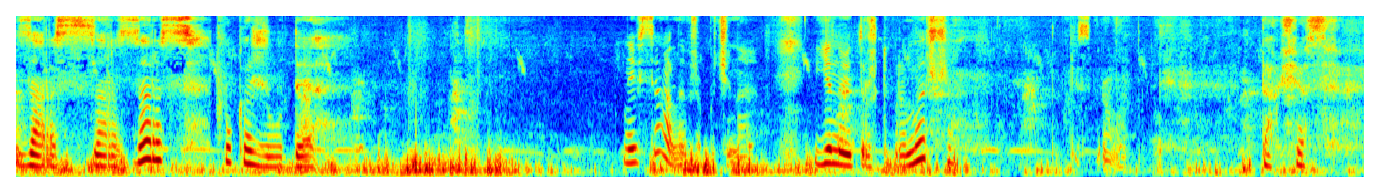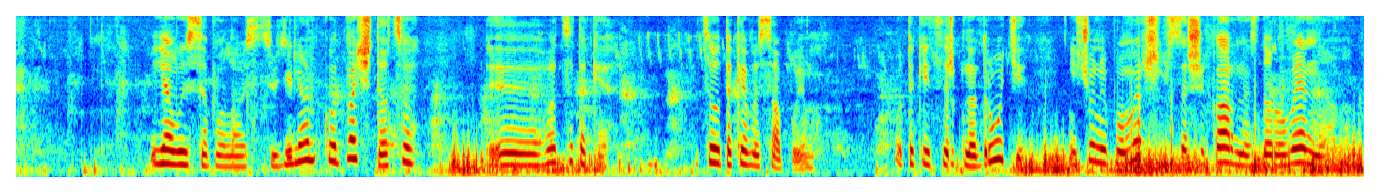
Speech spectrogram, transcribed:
Зараз, зараз, зараз покажу де. Не вся, але вже починаю. Є навіть трошки примерша. Такі справи. Так, зараз. Я висипала ось цю ділянку. От бачите, оце, е, оце таке. Це отаке висапуємо. Отакий цирк на дроті. Нічого не померше, все шикарне, здоровенне. воно.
